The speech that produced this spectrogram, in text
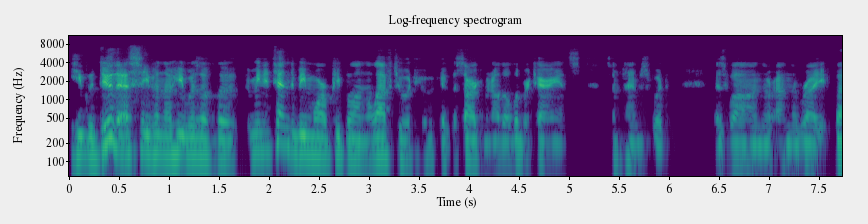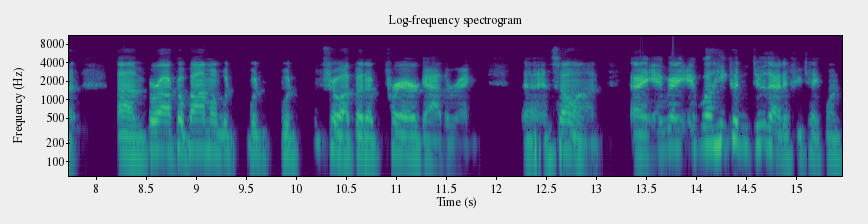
he would do this, even though he was of the. I mean, it tended to be more people on the left who would, who would give this argument, although libertarians sometimes would as well on the on the right. But um, Barack Obama would would would show up at a prayer gathering uh, and so on. Uh, it, well, he couldn't do that if you take one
